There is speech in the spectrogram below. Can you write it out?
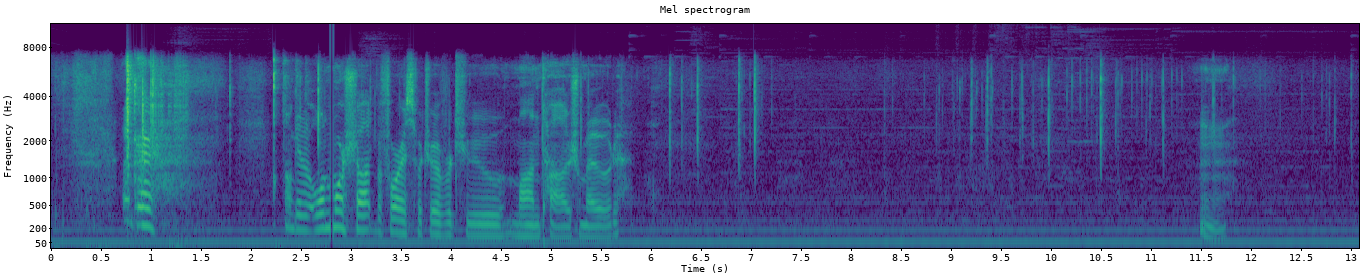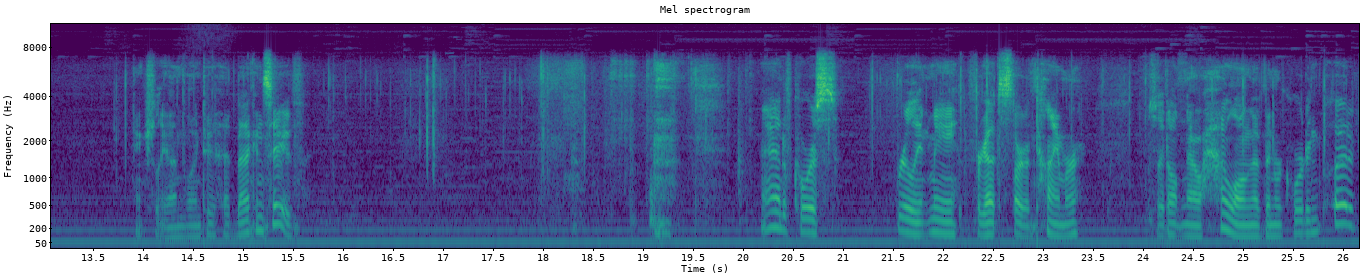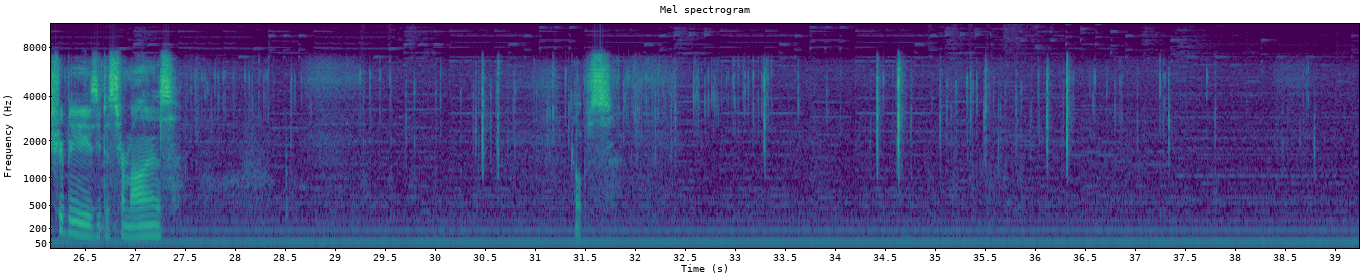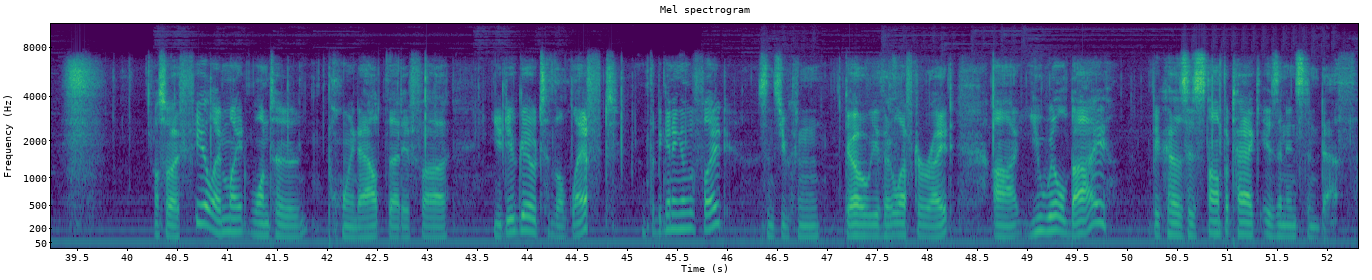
Okay. I'll give it one more shot before I switch over to montage mode. Hmm. Actually, I'm going to head back and save. And of course, brilliant me, forgot to start a timer, so I don't know how long I've been recording, but it should be easy to surmise. Oops. Also, I feel I might want to point out that if uh, you do go to the left at the beginning of the fight, since you can go either left or right, uh, you will die, because his stomp attack is an instant death.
